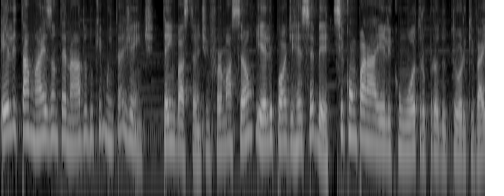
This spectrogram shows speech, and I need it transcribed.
ele tá mais antenado do que muita gente. Tem bastante informação e ele pode receber. Se comparar ele com outro produtor que vai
